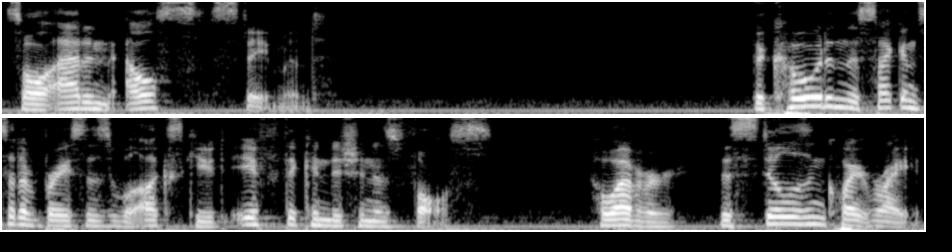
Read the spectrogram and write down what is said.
so I'll add an else statement. The code in the second set of braces will execute if the condition is false. However, this still isn't quite right.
